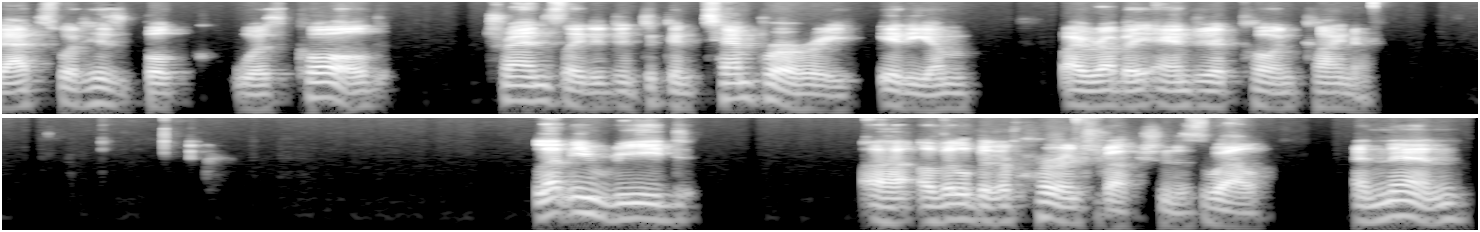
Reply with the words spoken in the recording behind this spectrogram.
That's what his book was called, translated into contemporary idiom by Rabbi Andrea Cohen Kiener. Let me read uh, a little bit of her introduction as well. And then,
